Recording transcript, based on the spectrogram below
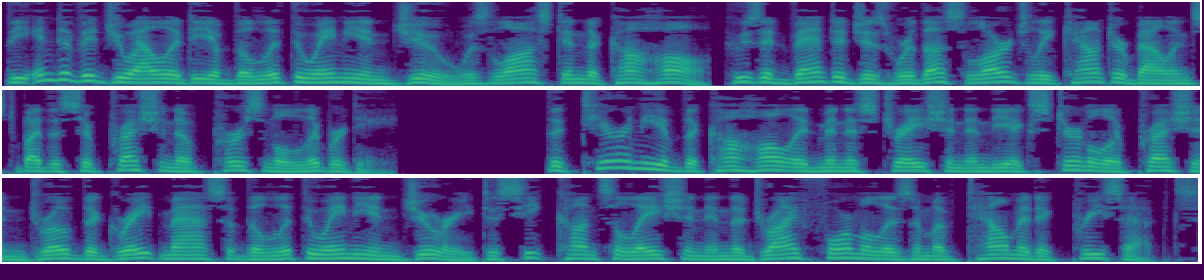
The individuality of the Lithuanian Jew was lost in the Kahal, whose advantages were thus largely counterbalanced by the suppression of personal liberty. The tyranny of the Kahal administration and the external oppression drove the great mass of the Lithuanian Jewry to seek consolation in the dry formalism of Talmudic precepts.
